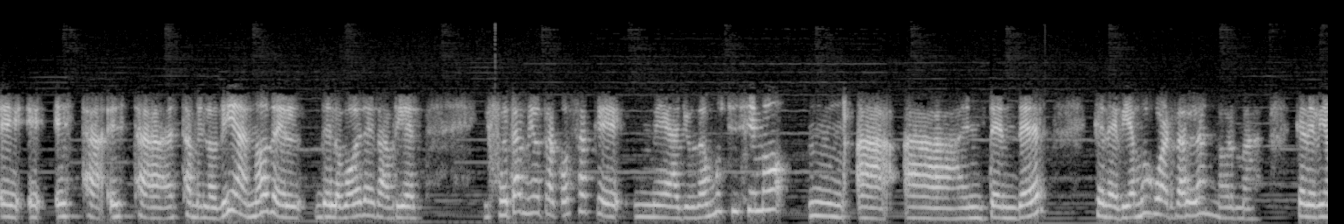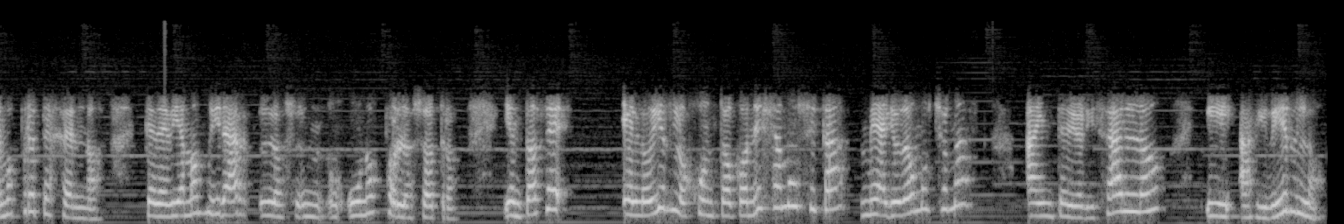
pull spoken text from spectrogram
eh, eh, esta, esta, esta melodía ¿no? del, del oboe de Gabriel. Y fue también otra cosa que me ayudó muchísimo mm, a, entender que debíamos guardar las normas, que debíamos protegernos, que debíamos mirar los unos por los otros. Y entonces el oírlo junto con esa música me ayudó mucho más a interiorizarlo y a vivirlo.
